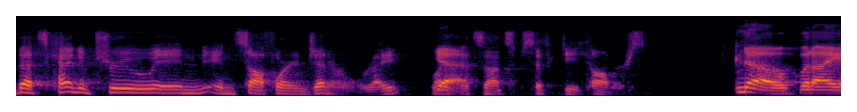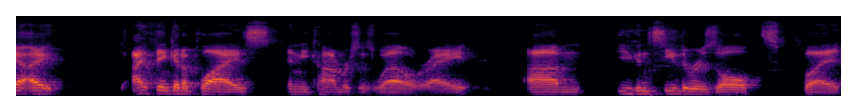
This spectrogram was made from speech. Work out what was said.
That's kind of true in in software in general, right? Like yeah, it's not specific to e-commerce. No, but I I I think it applies in e-commerce as well, right? Um, you can see the results, but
